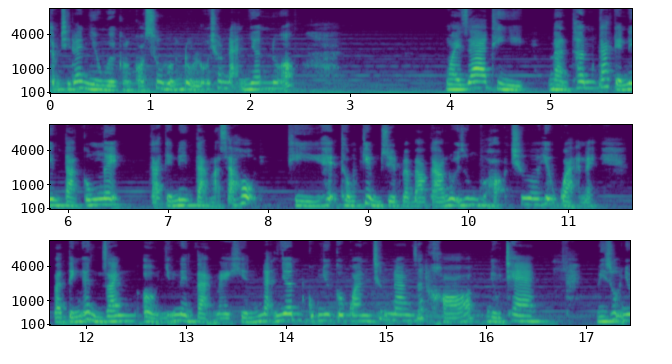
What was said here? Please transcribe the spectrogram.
Thậm chí là nhiều người còn có xu hướng đổ lỗi cho nạn nhân nữa. Ngoài ra thì bản thân các cái nền tảng công nghệ các cái nền tảng mạng xã hội thì hệ thống kiểm duyệt và báo cáo nội dung của họ chưa hiệu quả này. Và tính ẩn danh ở những nền tảng này khiến nạn nhân cũng như cơ quan chức năng rất khó điều tra. Ví dụ như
